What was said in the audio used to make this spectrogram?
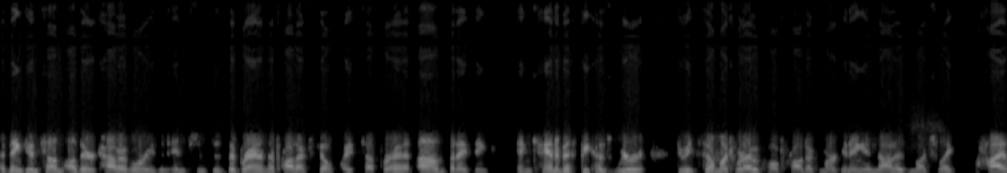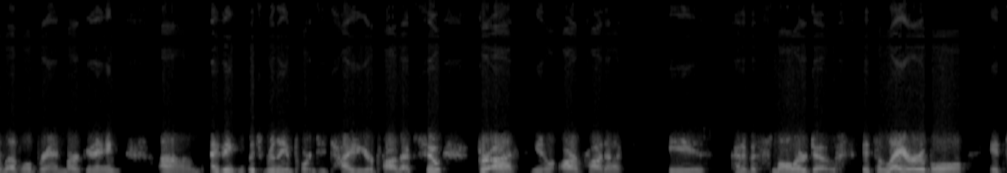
i think in some other categories and instances the brand and the product feel quite separate um, but i think in cannabis because we're doing so much what i would call product marketing and not as much like high level brand marketing um, I think it's really important to tie to your product. So for us, you know, our product is kind of a smaller dose. It's layerable, it's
